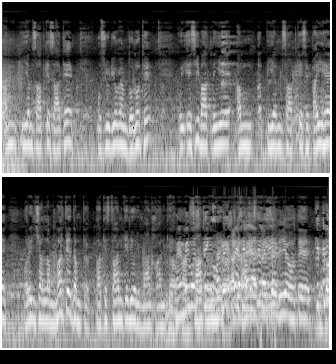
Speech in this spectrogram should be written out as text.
हम पीएम साहब के साथ हैं। उस वीडियो में हम दोनों थे। कोई ऐसी बात नहीं है। हम पीएम साहब के सिपाही हैं और इंशाल्लाह मरते दम तक पाकिस्तान के लिए और इमरान खान के साथ अगर हमने पैसे लिए होते तो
